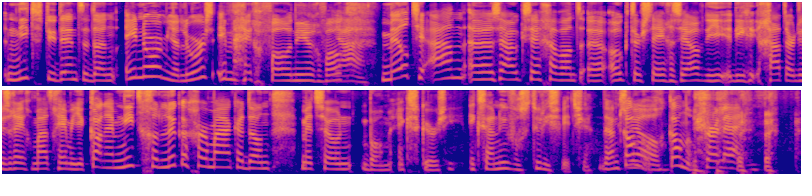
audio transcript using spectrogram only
niet-studenten dan enorm jaloers. In mijn geval in ieder geval. Ja. Meld je aan, eh, zou ik zeggen. Want eh, ook Ter Stegen zelf, die, die gaat er dus regelmatig heen. Maar je kan hem niet gelukkiger maken dan met zo'n bomenexcursie. Ik zou nu van studie switchen. Kan Dankjewel. nog, kan nog. Carlijn.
